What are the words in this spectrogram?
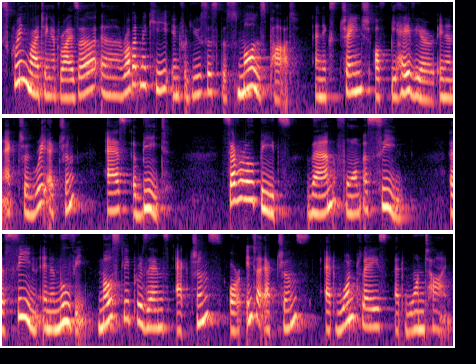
Screenwriting advisor uh, Robert McKee introduces the smallest part, an exchange of behavior in an action-reaction, as a beat. Several beats then form a scene. A scene in a movie mostly presents actions or interactions at one place at one time.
